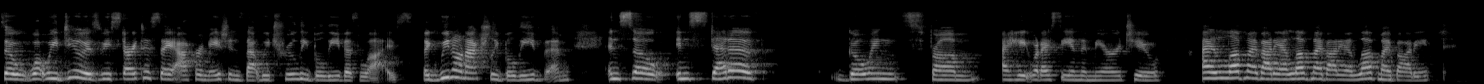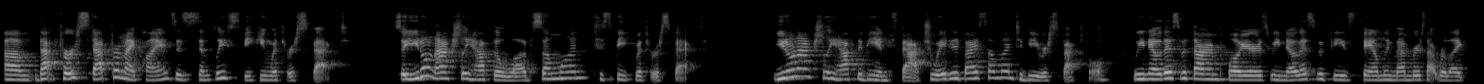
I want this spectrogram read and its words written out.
So, what we do is we start to say affirmations that we truly believe as lies. Like, we don't actually believe them. And so, instead of going from, I hate what I see in the mirror to, I love my body, I love my body, I love my body, um, that first step for my clients is simply speaking with respect. So, you don't actually have to love someone to speak with respect. You don't actually have to be infatuated by someone to be respectful. We know this with our employers. We know this with these family members that were like,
